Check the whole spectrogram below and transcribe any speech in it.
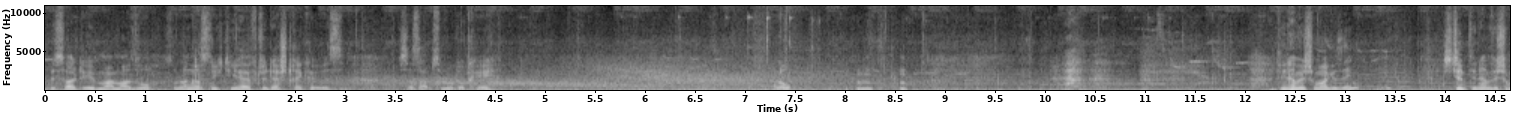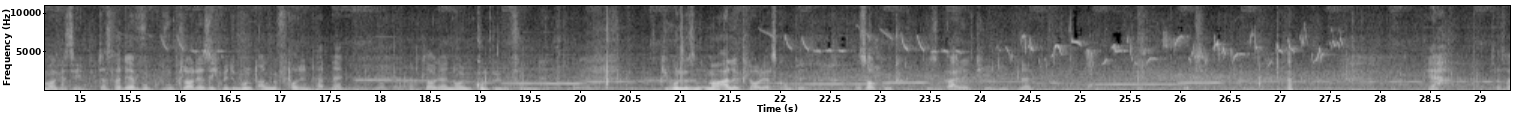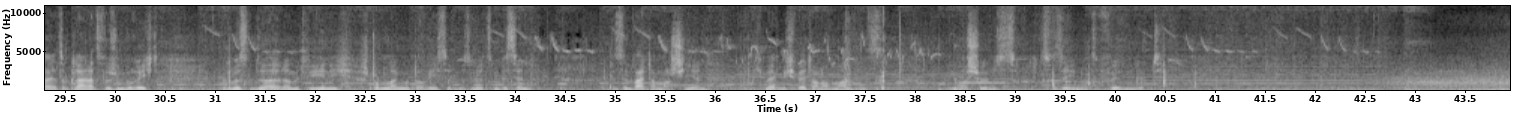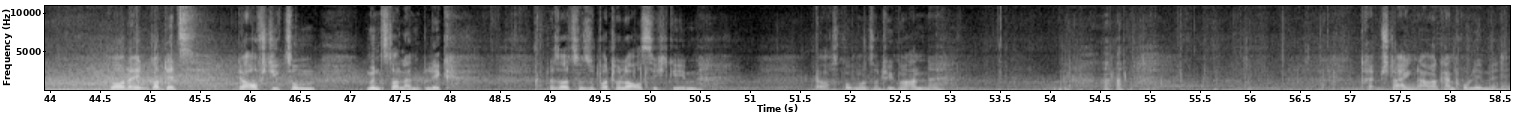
Ist halt eben einmal so. Solange es nicht die Hälfte der Strecke ist, ist das absolut okay. Hallo? Mhm. Mhm. Den haben wir schon mal gesehen? Stimmt, den haben wir schon mal gesehen. Das war der, wo, wo Claudia sich mit dem Hund angefreundet hat, ne? Hat Claudia einen neuen Kumpel gefunden. Die Hunde sind immer alle Claudias Kumpel. Ist auch gut. Die sind beide tierlieb, ne? Ja. Gut. Ja, das war jetzt ein kleiner Zwischenbericht. Wir müssen, äh, damit wir hier nicht stundenlang unterwegs sind, müssen wir jetzt ein bisschen, bisschen weiter marschieren. Ich melde mich später nochmal, wenn es irgendwas Schönes zu, zu sehen und zu filmen gibt. So, da hinten kommt jetzt der Aufstieg zum Münsterlandblick. Da soll es eine super tolle Aussicht geben. Ja, das gucken wir uns natürlich mal an. Ne? Treppensteigen, da haben wir kein Problem mit.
